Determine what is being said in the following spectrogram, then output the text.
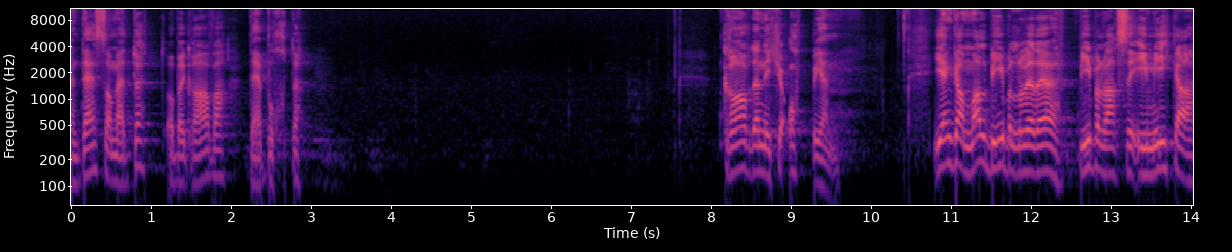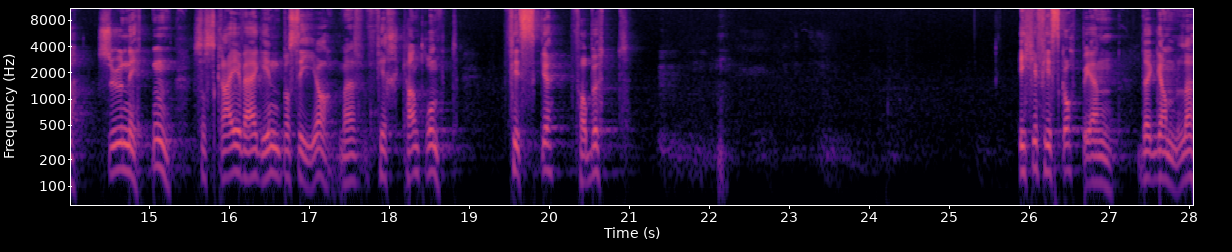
Men det som er dødt og begrava, det er borte. Grav den ikke opp igjen. I en gammel bibel det bibelverset i Mika 7,19 så skrev jeg inn på sida med firkant rundt 'fiske forbudt'. Ikke fisk opp igjen det gamle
